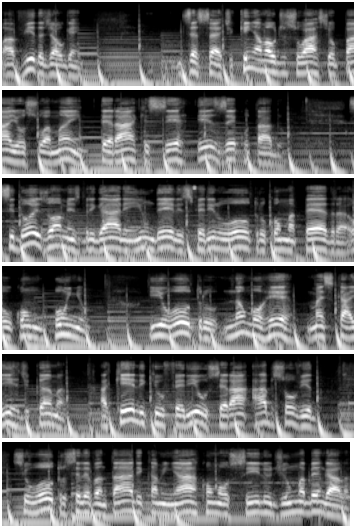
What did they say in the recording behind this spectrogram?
a vida de alguém. 17. Quem amaldiçoar seu pai ou sua mãe terá que ser executado. Se dois homens brigarem e um deles ferir o outro com uma pedra ou com um punho, e o outro não morrer, mas cair de cama, aquele que o feriu será absolvido. Se o outro se levantar e caminhar com o auxílio de uma bengala,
